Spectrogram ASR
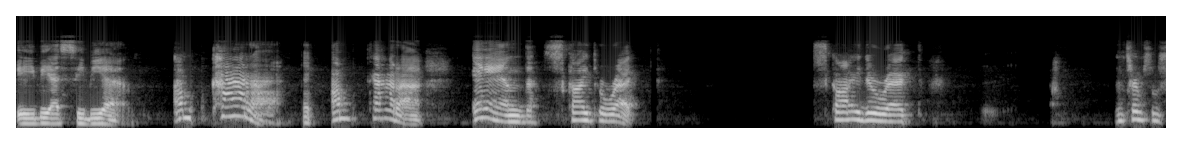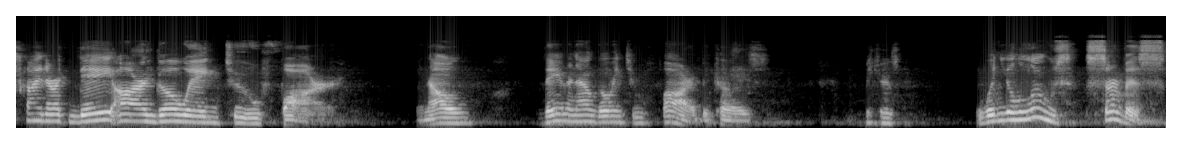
ABS-CBN, Amcara, Amcara, and SkyDirect. SkyDirect, in terms of SkyDirect, they are going too far. You know, they are now going too far because because when you lose service,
